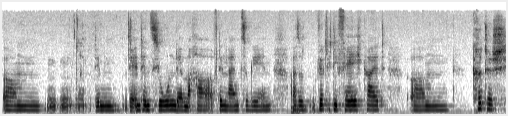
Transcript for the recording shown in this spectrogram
ähm, dem, der Intention der Macher auf den Leim zu gehen. Also wirklich die Fähigkeit, ähm, kritisch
